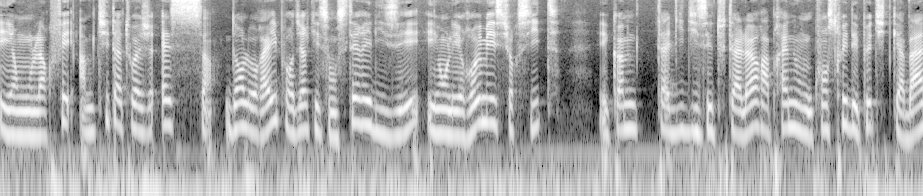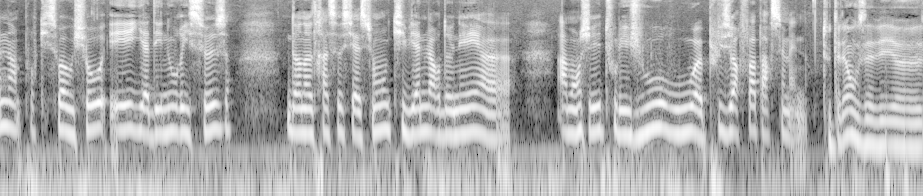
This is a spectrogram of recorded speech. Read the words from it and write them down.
et on leur fait un petit tatouage S dans l'oreille pour dire qu'ils sont stérilisés, et on les remet sur site. Et comme Tali disait tout à l'heure, après, nous, on construit des petites cabanes pour qu'ils soient au chaud. Et il y a des nourrisseuses dans notre association qui viennent leur donner euh, à manger tous les jours ou euh, plusieurs fois par semaine. Tout à l'heure, vous avez euh,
